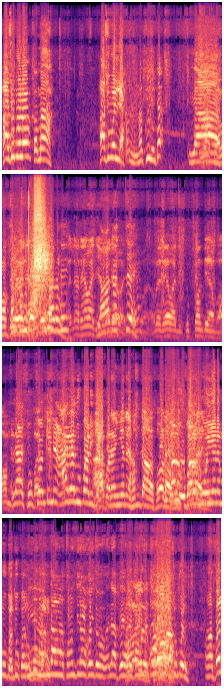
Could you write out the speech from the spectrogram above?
હા શું બોલો કમા હા શું બોલ્યા નથી લીધા પ્રેમ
